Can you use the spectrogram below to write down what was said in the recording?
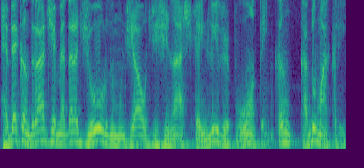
Rebeca Andrade é medalha de ouro no Mundial de Ginástica em Liverpool ontem, Cadu Macri.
